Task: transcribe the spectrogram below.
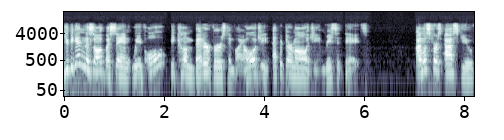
You begin this off by saying, We've all become better versed in biology and epidermology in recent days. I must first ask you,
